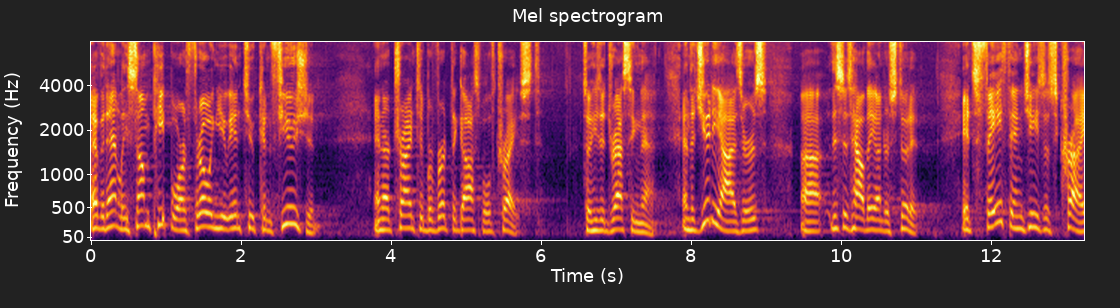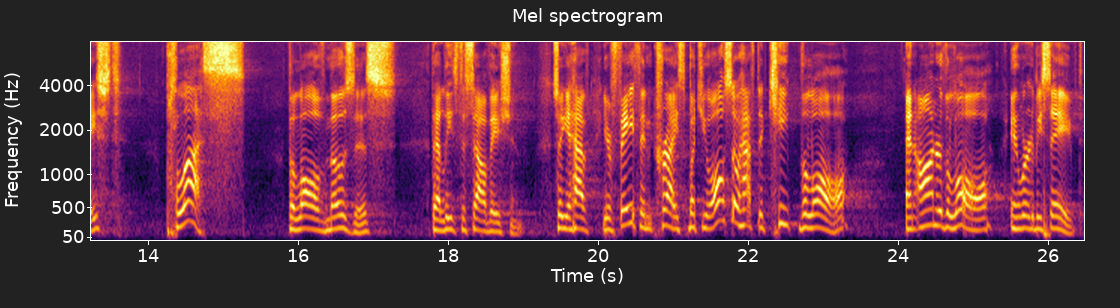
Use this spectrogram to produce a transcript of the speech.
Evidently, some people are throwing you into confusion and are trying to pervert the gospel of Christ. So he's addressing that. And the Judaizers, uh, this is how they understood it it's faith in Jesus Christ plus the law of Moses that leads to salvation. So you have your faith in Christ, but you also have to keep the law and honor the law in order to be saved.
